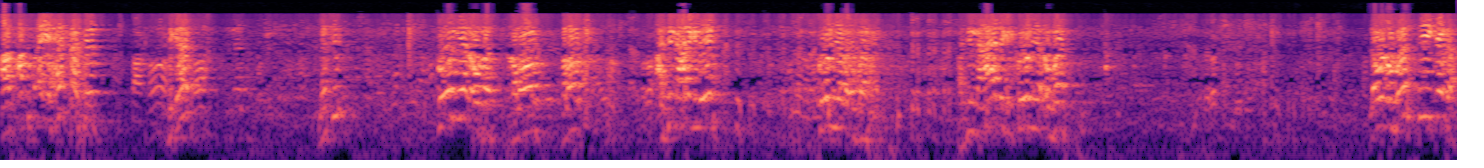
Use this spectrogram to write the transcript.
هتحط في أي حتة كده بجد؟ ماشي؟ corneal opacity خلاص خلاص. عايزين نعالج الإيه؟ corneal opacity عايزين نعالج ال corneal opacity لو ال opacity كده.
